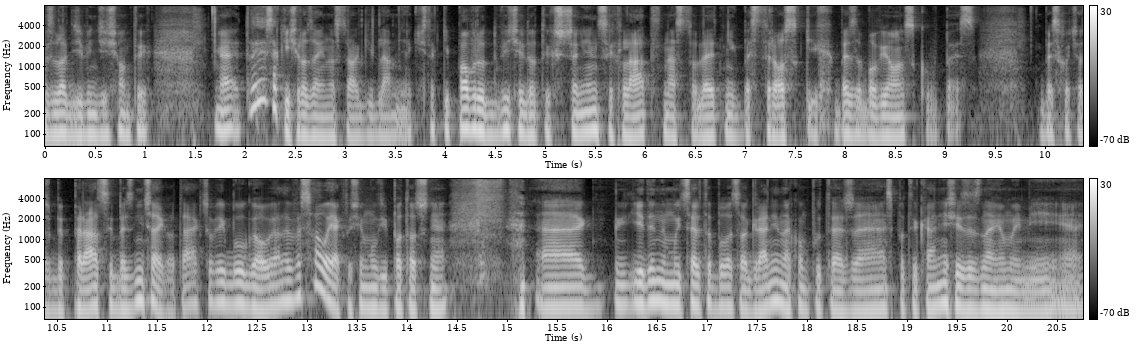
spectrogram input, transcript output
z lat 90. E, to jest jakiś rodzaj nostalgii dla mnie, jakiś taki powrót, wiecie, do tych szczenięcych lat nastoletnich, beztroskich, bez obowiązków, bez bez chociażby pracy, bez niczego, tak? Człowiek był goły, ale wesoły, jak to się mówi potocznie. E, jedyny mój cel to było co? Granie na komputerze, spotykanie się ze znajomymi e,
